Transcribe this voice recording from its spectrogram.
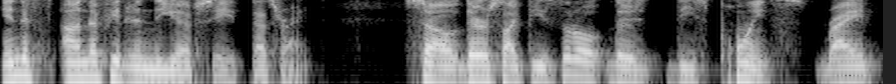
In the, undefeated in the UFC. That's right. So there's like these little there's these points, right?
